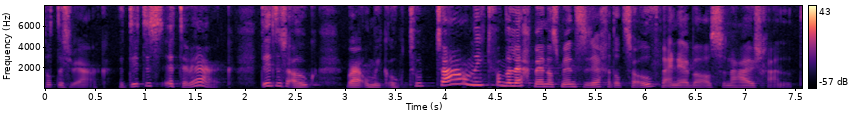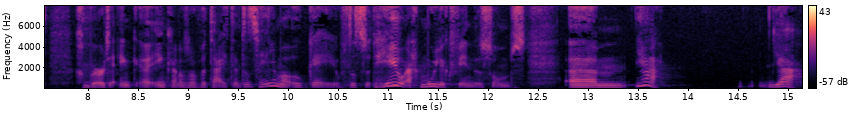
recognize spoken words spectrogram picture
dat is werk. Dit is het werk. Dit is ook waarom ik ook totaal niet van de leg ben als mensen zeggen dat ze hoofdpijn hebben als ze naar huis gaan. Dat gebeurt één, eh, één keer zoveel tijd. En dat is helemaal oké. Of dat ze het heel erg moeilijk vinden soms. Um, ja, ja.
